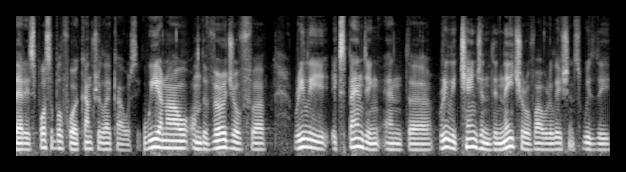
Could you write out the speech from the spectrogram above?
that is possible for a country like ours. We are now on the verge of uh, really expanding and uh, really changing the nature of our relations with the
